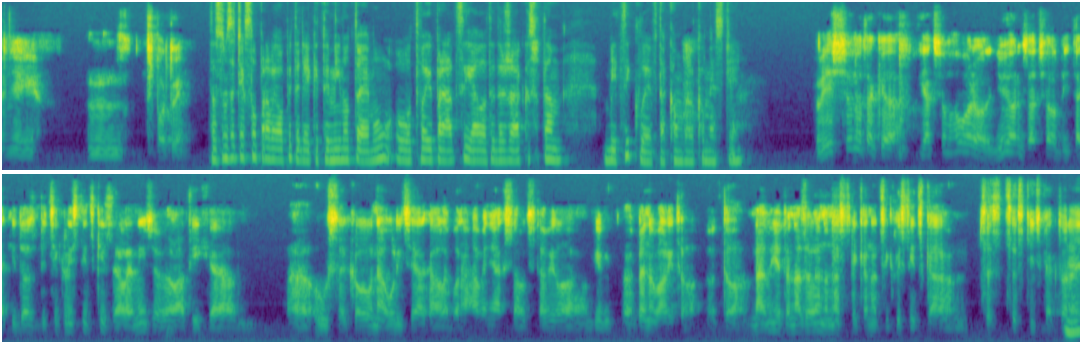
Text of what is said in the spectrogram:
menej mm, športujem. To som sa ťa chcel práve opýtať, aj keď to je mimo tému o tvojej práci, ale teda, že ako sa tam bicykluje v takom veľkom meste? Vieš čo, no tak ja, jak som hovoril, New York začal byť taký dosť bicyklisticky zelený, že veľa tých uh, uh, úsekov na uliciach alebo na aveniach sa odstavilo a venovali to, to na, je to na zeleno nastrikaná cyklistická cestička, ktorá mm.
